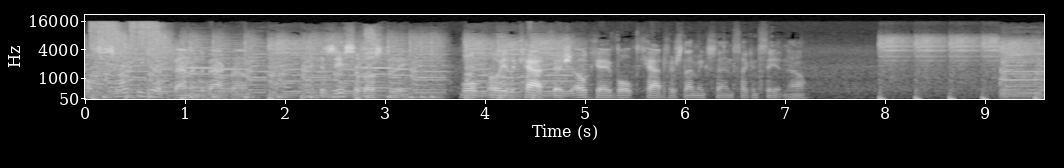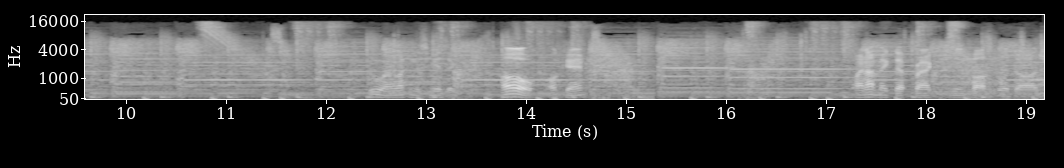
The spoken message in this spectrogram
Oh, sorry if you hear a fan in the background. What is he supposed to be? Volt, oh yeah, the catfish. Okay, Volt catfish. That makes sense. I can see it now. Ooh, I'm liking this music. Oh, okay. Why not make that practically impossible to dodge?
